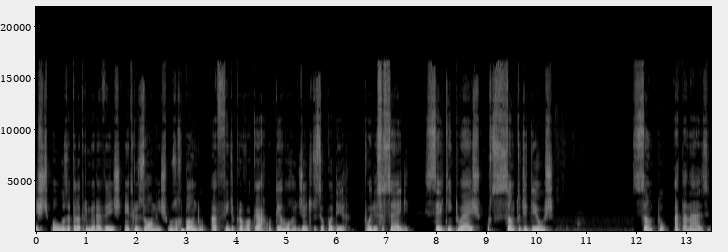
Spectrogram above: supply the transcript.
este o usa pela primeira vez entre os homens, usurpando, a fim de provocar o terror diante do seu poder. Por isso segue: Sei quem tu és, o Santo de Deus. Santo Atanásio.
